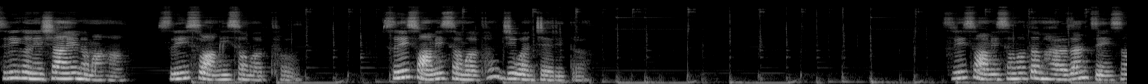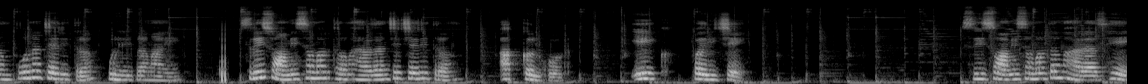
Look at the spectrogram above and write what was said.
श्री गणेशाय नमहा श्री स्वामी समर्थ. श्री स्वामी समर्थ जीवनचरित्र श्री स्वामी समर्थ महाराजांचे संपूर्ण चरित्र पुढीलप्रमाणे. श्री स्वामी समर्थ महाराजांचे चरित्र अक्कलकोट. एक परिचय. श्री स्वामी समर्थ महाराज हे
